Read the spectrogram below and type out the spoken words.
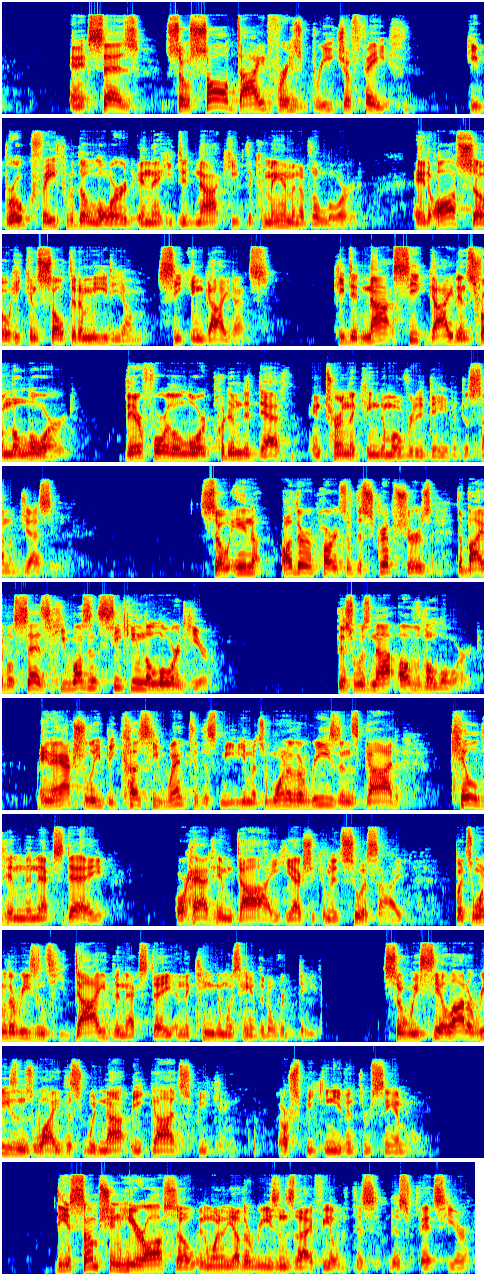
And it says, So Saul died for his breach of faith he broke faith with the Lord in that he did not keep the commandment of the Lord. And also, he consulted a medium seeking guidance. He did not seek guidance from the Lord. Therefore, the Lord put him to death and turned the kingdom over to David, the son of Jesse. So, in other parts of the scriptures, the Bible says he wasn't seeking the Lord here. This was not of the Lord. And actually, because he went to this medium, it's one of the reasons God killed him the next day or had him die. He actually committed suicide. But it's one of the reasons he died the next day and the kingdom was handed over to David. So we see a lot of reasons why this would not be God speaking or speaking even through Samuel. The assumption here also, and one of the other reasons that I feel that this, this fits here,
